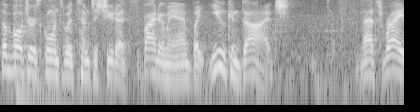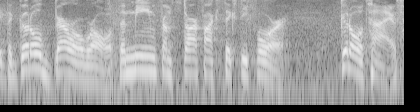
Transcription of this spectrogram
The Vulture is going to attempt to shoot at Spider-Man, but you can dodge. That's right, the good old barrel roll, the meme from Star Fox 64. Good old times.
